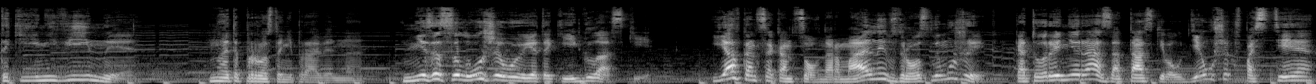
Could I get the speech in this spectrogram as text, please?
Такие невинные. Но это просто неправильно. Не заслуживаю я такие глазки. Я, в конце концов, нормальный взрослый мужик, который не раз затаскивал девушек в посте...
